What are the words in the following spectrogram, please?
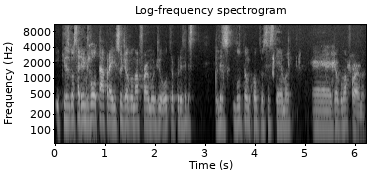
e que eles gostariam de voltar para isso de alguma forma ou de outra, por isso eles, eles lutam contra o sistema é, de alguma forma.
